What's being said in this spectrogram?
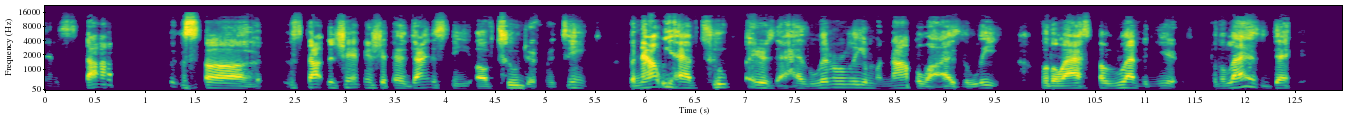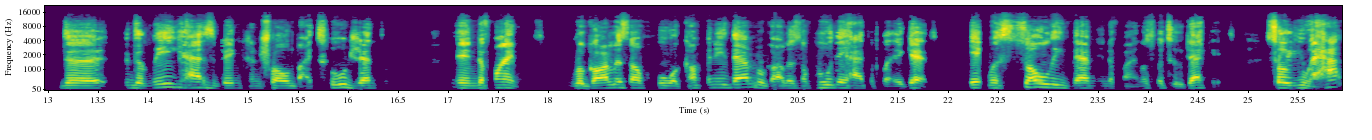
and stop uh, stop the championship and dynasty of two different teams. But now we have two players that has literally monopolized the league for the last 11 years. For the last decade, the the league has been controlled by two gentlemen in the finals, regardless of who accompanied them, regardless of who they had to play against it was solely them in the finals for two decades. So you have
